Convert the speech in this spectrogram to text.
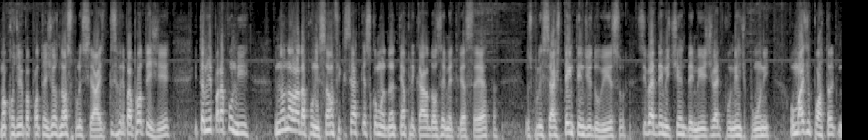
uma corredoria para proteger os nossos policiais, principalmente para proteger e também para punir. Não na hora da punição, fique certo que esse comandante tem aplicado a dosimetria certa. Os policiais têm entendido isso. Se vai demitir, a gente demite. Se de punir, a gente pune. O mais importante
